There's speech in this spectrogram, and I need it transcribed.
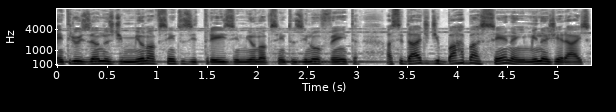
Entre os anos de 1903 e 1990, a cidade de Barbacena, em Minas Gerais,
